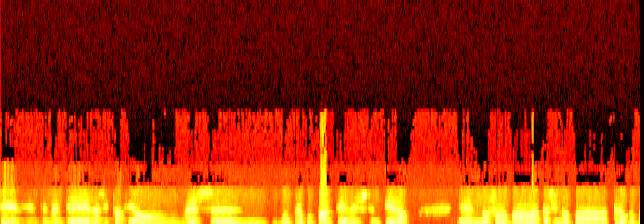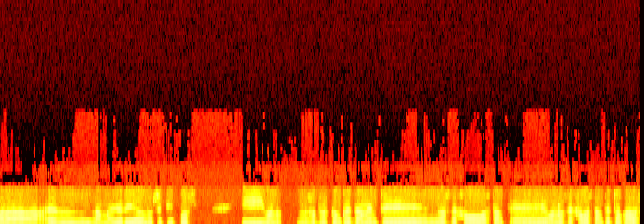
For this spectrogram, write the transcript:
Sí, evidentemente la situación es muy preocupante en ese sentido eh, no solo para el Barca, sino para, creo que para la mayoría de los equipos. Y bueno, nosotros concretamente nos dejó bastante, o nos deja bastante tocados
